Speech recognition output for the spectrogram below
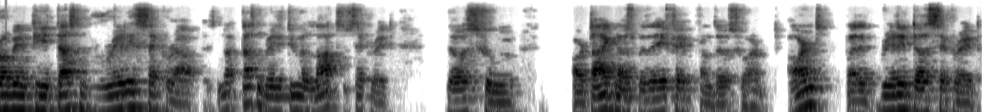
proBNP doesn't really separate, out, not, doesn't really do a lot to separate those who are diagnosed with AFib from those who aren't, aren't, but it really does separate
